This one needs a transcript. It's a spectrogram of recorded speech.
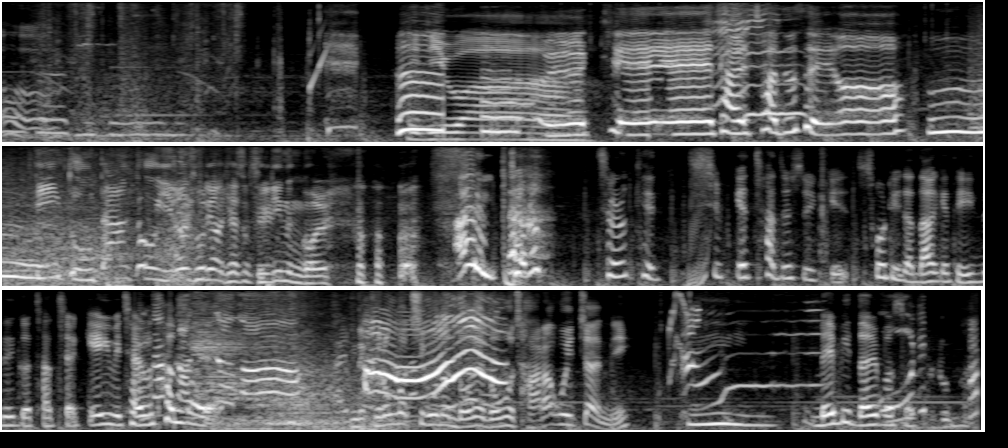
어. 이리 와왜 이렇게 잘 찾으세요? 우. 띵뚱 땅뚱 이런 소리가 계속 들리는 걸 아유 저렇 저렇게 쉽게 찾을 수 있게 소리가 나게 돼 있는 것 자체가 게임이 잘못한 거예요. 근데 그런 거 치고는 너네 너무 잘하고 있지 않니? 음, 맵이 넓어서 그런 거.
